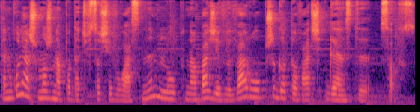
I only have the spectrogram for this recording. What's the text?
Ten gulasz można podać w sosie własnym lub na bazie wywaru przygotować gęsty sos.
